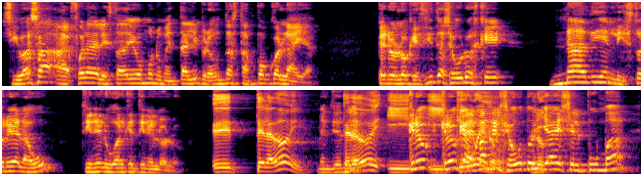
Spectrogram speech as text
si vas afuera del estadio monumental y preguntas, tampoco la haya. Pero lo que sí te aseguro es que nadie en la historia de la U tiene el lugar que tiene Lolo. Eh, te la doy. ¿Me entiendes? Te la doy. Y, creo y creo qué que además bueno. el segundo Lo- ya es el Puma,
